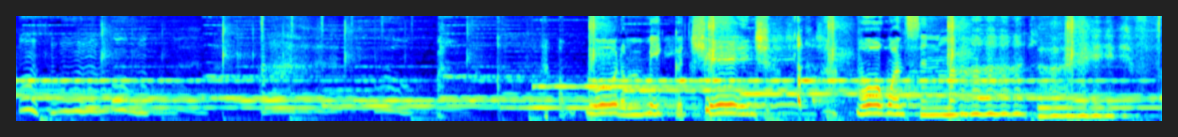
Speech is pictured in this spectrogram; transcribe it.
I'm gonna make a change for once in my life.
